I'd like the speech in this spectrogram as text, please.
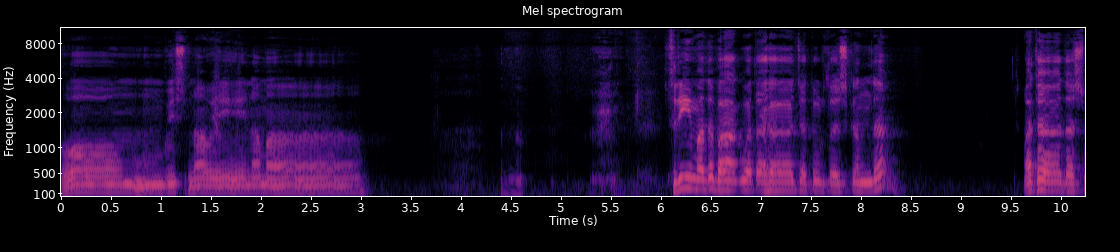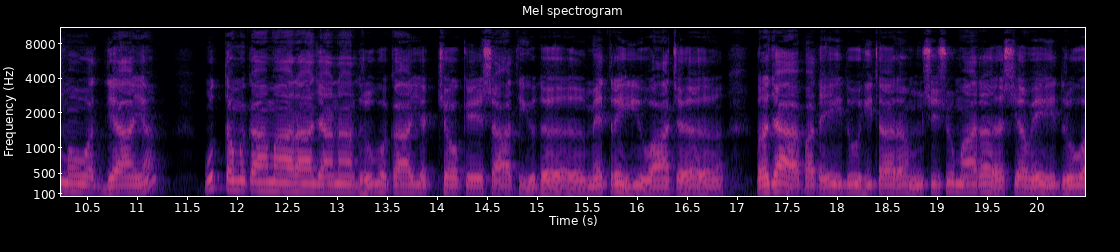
ॐ विष्णवे नमः। श्रीमद्भागवतः चतुर्थस्कन्ध। अथ दशमो अध्याय। उत्तम का महाराजाना ध्रुव का यक्षों के साथ युद्ध मैत्रेयी उवाच प्रजापते दुहितरं शिशुमारस्य वै ध्रुव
